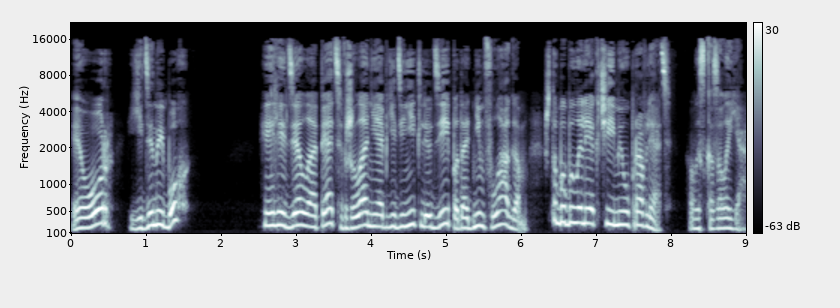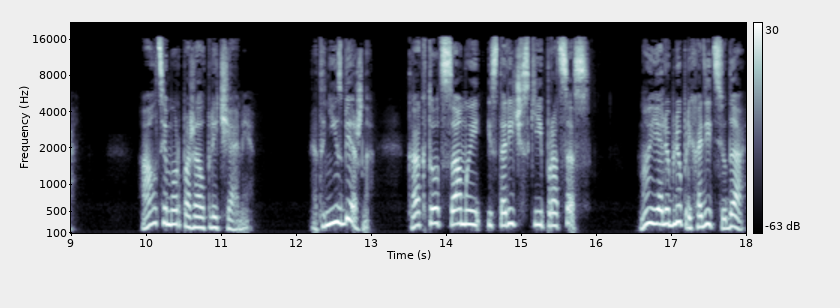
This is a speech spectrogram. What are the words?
Эор — единый бог?» Или дело опять в желании объединить людей под одним флагом, чтобы было легче ими управлять, высказала я. Алтимор пожал плечами. Это неизбежно, как тот самый исторический процесс. Но я люблю приходить сюда.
